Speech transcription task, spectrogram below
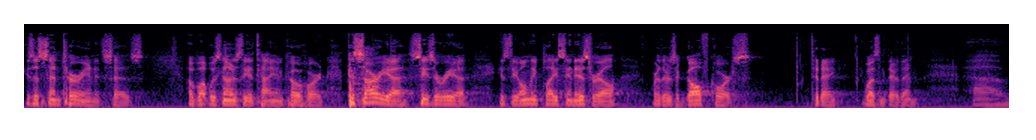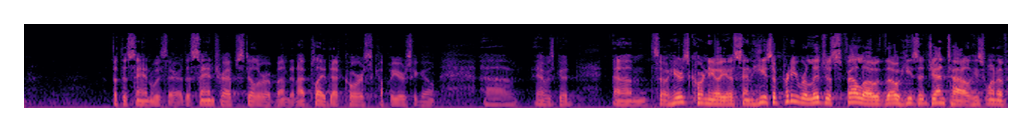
He's a centurion, it says, of what was known as the Italian cohort. Caesarea, Caesarea, is the only place in Israel where there's a golf course today. It wasn't there then. Uh, but the sand was there. The sand traps still are abundant. I played that course a couple years ago. Uh, yeah, it was good. Um, so here's Cornelius, and he's a pretty religious fellow, though he's a Gentile. He's one of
